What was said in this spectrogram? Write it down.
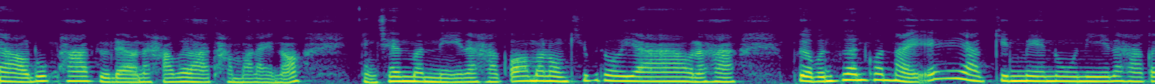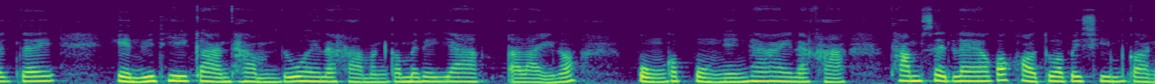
ยาวรูปภาพอยู่แล้วนะคะ เวลาทำอะไรเนาะอย่างเช่นวันนี้นะคะ ก็มาลงคลิปวิดีโอยาวนะคะเผื่อเพื่อนๆคนไหนเอ๊อยากกินเมนูนี้นะคะ ก็จะได้เห็นวิธีการทำด้วยนะคะ มันก็ไม่ได้ยากอะไรเนาะปรุงก็ปรุงง่าย ๆนะคะทำเสร็จแล้วก็ขอตัวไปชิมก่อน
